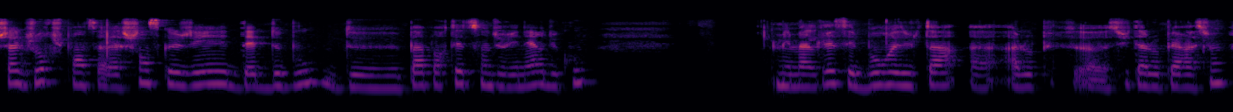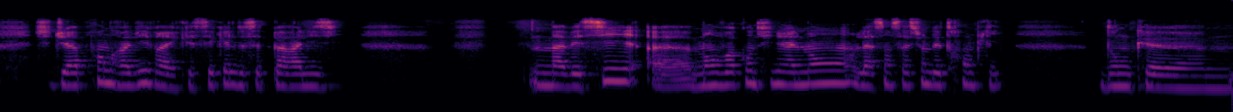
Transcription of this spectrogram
Chaque jour je pense à la chance que j'ai d'être debout, de ne pas porter de sang urinaire du coup. Mais malgré ces bons résultats suite à l'opération, j'ai dû apprendre à vivre avec les séquelles de cette paralysie ma vessie euh, m'envoie continuellement la sensation d'être remplie. Donc, euh,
